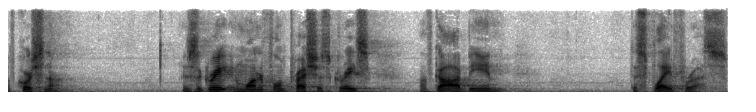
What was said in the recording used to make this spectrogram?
Of course not. This is a great and wonderful and precious grace of God being displayed for us.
